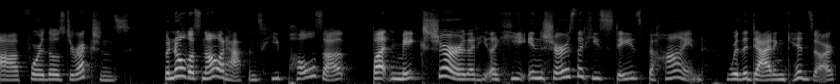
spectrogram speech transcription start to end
uh, for those directions. But no, that's not what happens. He pulls up, but makes sure that he like he ensures that he stays behind where the dad and kids are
